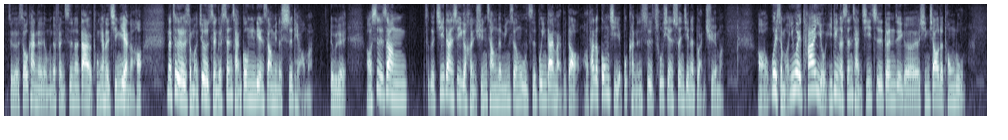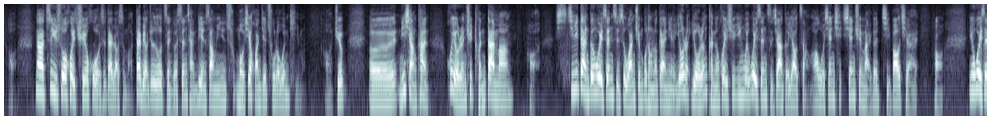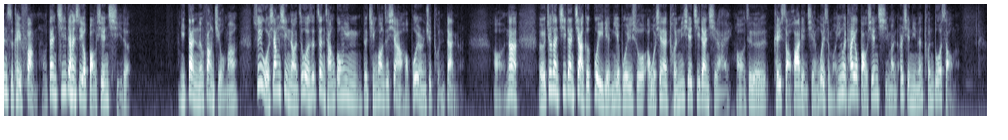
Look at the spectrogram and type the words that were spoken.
这个收看的我们的粉丝呢，大家有同样的经验了哈、那这个是什么？就是整个生产供应链上面的失调嘛，对不对？哦，事实上，这个鸡蛋是一个很寻常的民生物资，不应该买不到。哦，它的供给也不可能是出现瞬间的短缺嘛。哦，为什么？因为它有一定的生产机制跟这个行销的通路。那至于说会缺货是代表什么？代表就是说整个生产链上面已经出某些环节出了问题嘛。哦，绝呃，你想看会有人去囤蛋吗？好，鸡蛋跟卫生纸是完全不同的概念。有人有人可能会去，因为卫生纸价格要涨啊，我先去先去买个几包起来哦，因为卫生纸可以放，好，但鸡蛋是有保鲜期的，你蛋能放久吗？所以我相信呢，如果是正常供应的情况之下，哈，不会有人去囤蛋的。哦，那呃，就算鸡蛋价格贵一点，你也不会说啊，我现在囤一些鸡蛋起来，哦，这个可以少花点钱。为什么？因为它有保鲜期嘛，而且你能囤多少嘛？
